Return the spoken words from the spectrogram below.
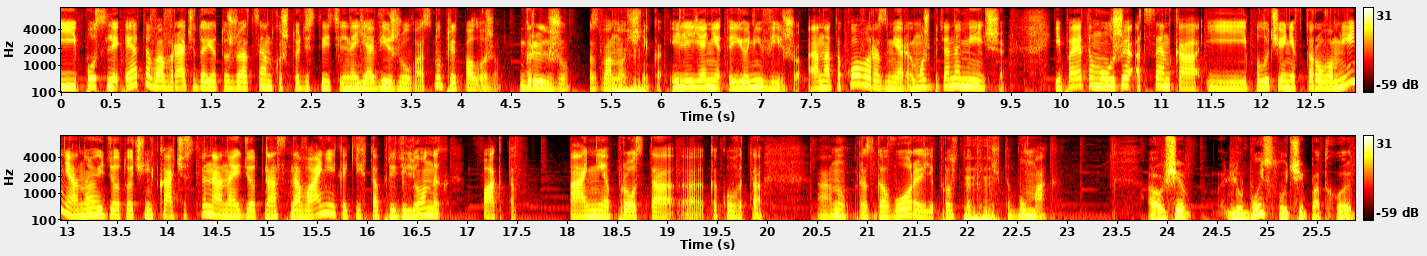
И после этого врач дает уже оценку, что действительно я вижу у вас, ну, предположим, грыжу позвоночника, или я нет, ее не вижу. Она такого размера, может быть, она меньше. И поэтому уже оценка и получение второго мнения, оно идет очень качественно, она идет на основании каких-то определенных фактов, а не просто э, какого-то э, ну, разговора или просто Мгм. каких-то бумаг. А вообще любой случай подходит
